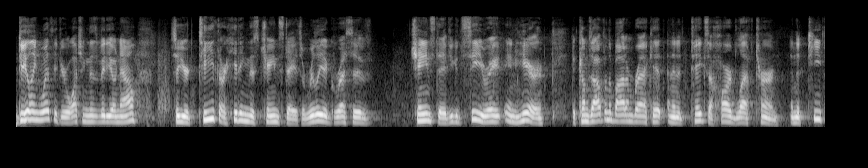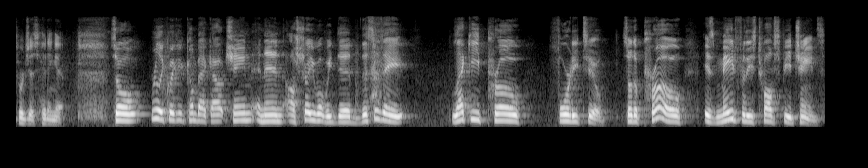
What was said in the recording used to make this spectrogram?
dealing with if you're watching this video now. So your teeth are hitting this chain stay. It's a really aggressive chain stay. If you can see right in here, it comes out from the bottom bracket and then it takes a hard left turn and the teeth were just hitting it. So really quick, you come back out chain and then I'll show you what we did. This is a Lekkie Pro 42. So the Pro is made for these 12 speed chains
